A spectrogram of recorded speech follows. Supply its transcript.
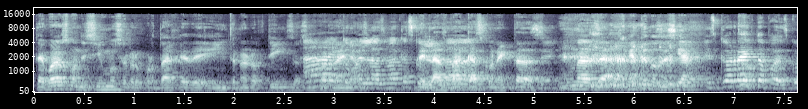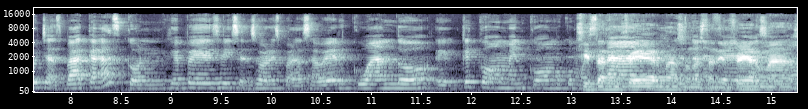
¿Te acuerdas cuando hicimos el reportaje de Internet of Things hace un Ah, par de años? las vacas de las vacas conectadas. Sí. Una de la, la gente nos decía, Es correcto, pues escuchas, vacas con GPS y sensores para saber cuándo, eh, qué comen, cómo, cómo Si están enfermas si o no están enfermas.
